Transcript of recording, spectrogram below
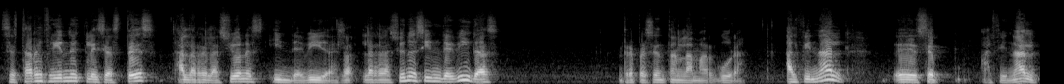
se está refiriendo Eclesiastés a las relaciones indebidas. las relaciones indebidas representan la amargura. Al final, eh, al final,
